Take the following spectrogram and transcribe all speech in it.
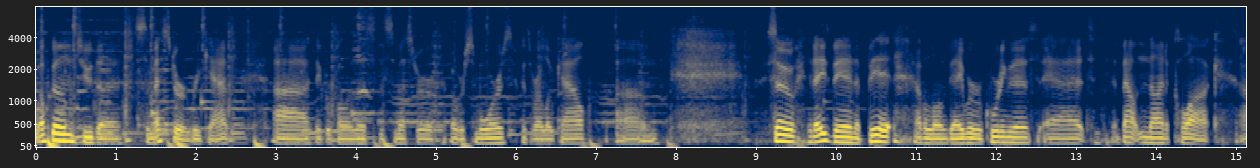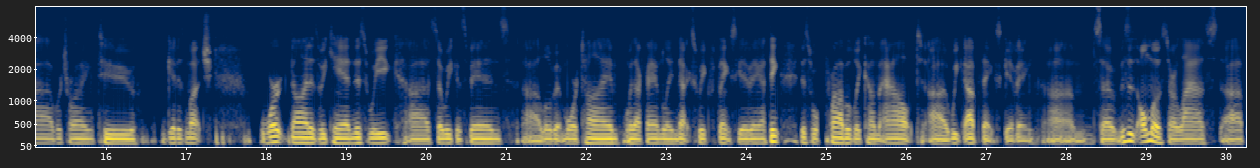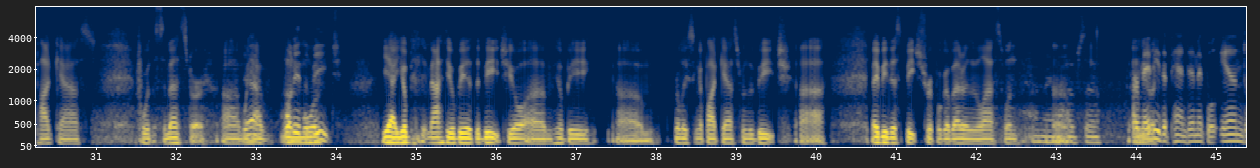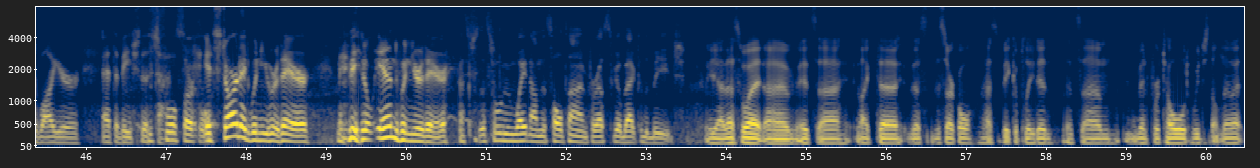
welcome to the semester recap. Uh, I think we're calling this the semester over s'mores because of our locale. Um, so today's been a bit of a long day. We're recording this at about nine o'clock. Uh, we're trying to get as much work done as we can this week, uh, so we can spend uh, a little bit more time with our family next week for Thanksgiving. I think this will probably come out uh, week of Thanksgiving. Um, so this is almost our last uh, podcast for the semester. Um, we Yeah, have I'll one be at more. the beach. Yeah, you'll be, Matthew will be at the beach. He'll um, he'll be um, releasing a podcast from the beach. Uh, maybe this beach trip will go better than the last one. Oh man, I Uh, hope so. Or maybe the pandemic will end while you're at the beach this It's time. full circle. It started when you were there. Maybe it'll end when you're there. That's that's what we've been waiting on this whole time for us to go back to the beach. Yeah, that's what um, it's uh, like. The this the circle has to be completed. That's um, been foretold. We just don't know it.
